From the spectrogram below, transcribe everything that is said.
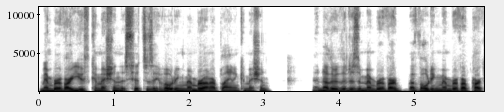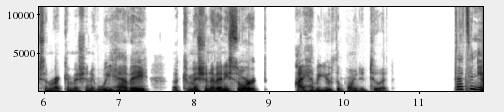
member of our youth commission that sits as a voting member on our planning commission, another that is a member of our, a voting member of our parks and rec commission. If we have a, a commission of any sort, I have a youth appointed to it. That's an As a,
